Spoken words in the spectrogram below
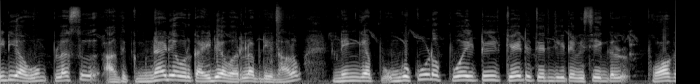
ஐடியாவும் ப்ளஸ் அதுக்கு முன்னாடி அவருக்கு ஐடியா வரல அப்படின்னாலும் நீங்கள் உங்கள் கூட போயிட்டு கேட்டு தெரிஞ்சுக்கிட்ட விஷயங்கள் போக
